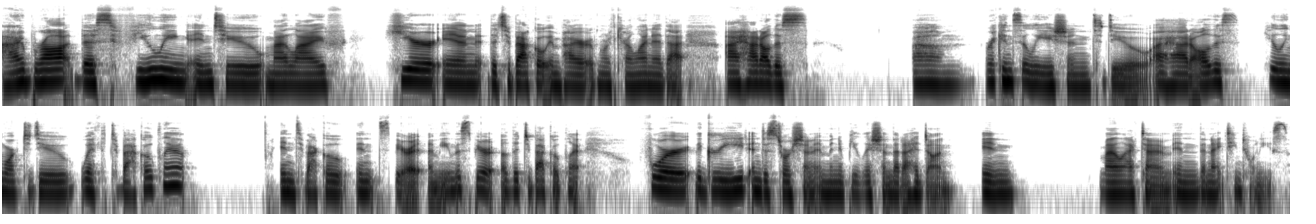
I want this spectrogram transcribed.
I brought this feeling into my life here in the tobacco empire of North Carolina that I had all this um, reconciliation to do. I had all this healing work to do with tobacco plant in tobacco in spirit. I mean, the spirit of the tobacco plant for the greed and distortion and manipulation that I had done in my lifetime in the 1920s.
